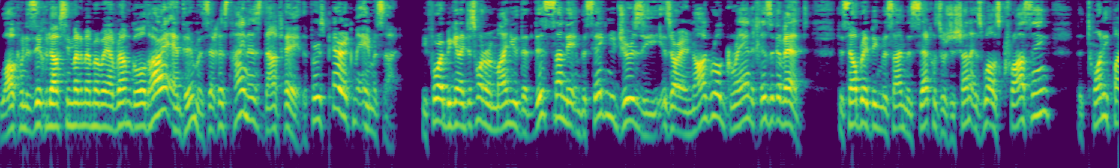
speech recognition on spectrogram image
Welcome to Zichru Daf Siman Member by Avram Goldhar and to Maseches Taanis Daf Hey, the first parak Me'emasai. Before I begin, I just want to remind you that this Sunday in Passaic, New Jersey is our inaugural Grand Chizuk event to celebrate being Messiah Masechus Rosh Hashanah as well as crossing the 25%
